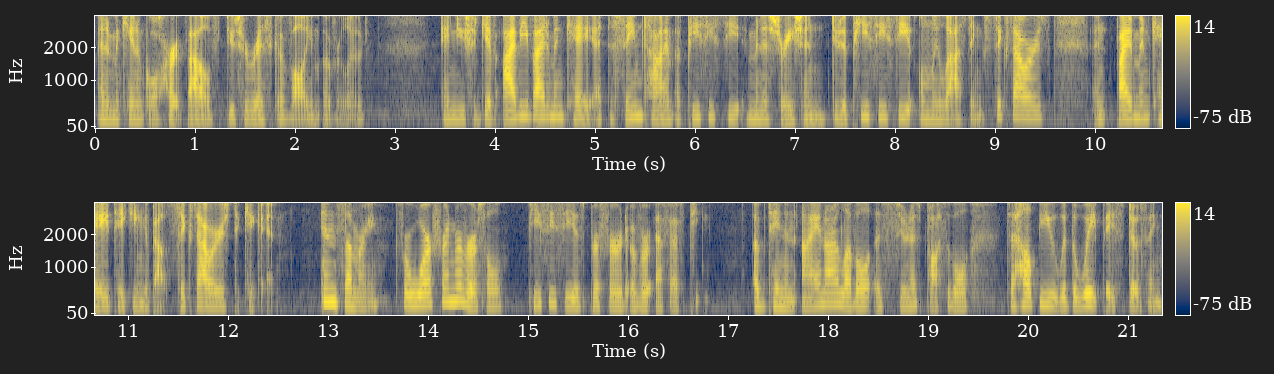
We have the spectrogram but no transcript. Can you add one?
and a mechanical heart valve due to risk of volume overload. And you should give IV vitamin K at the same time of PCC administration due to PCC only lasting six hours and vitamin K taking about six hours to kick in. In summary, for warfarin reversal, PCC is preferred over FFP. Obtain an INR level as soon as possible to help you with the weight based dosing.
